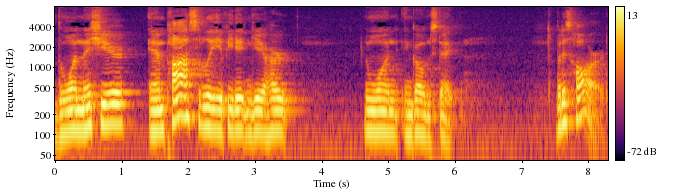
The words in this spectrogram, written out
The one this year, and possibly if he didn't get hurt, the one in Golden State. But it's hard.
